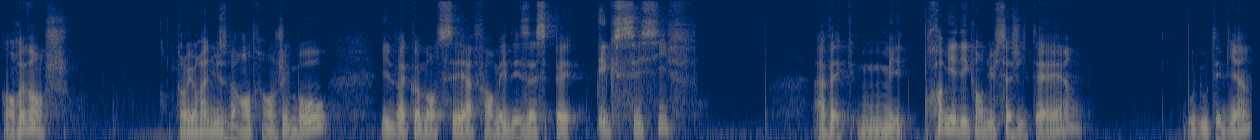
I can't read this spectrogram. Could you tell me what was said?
En revanche, quand Uranus va rentrer en Gémeaux, il va commencer à former des aspects excessifs avec mes premiers décans du Sagittaire, vous doutez bien,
